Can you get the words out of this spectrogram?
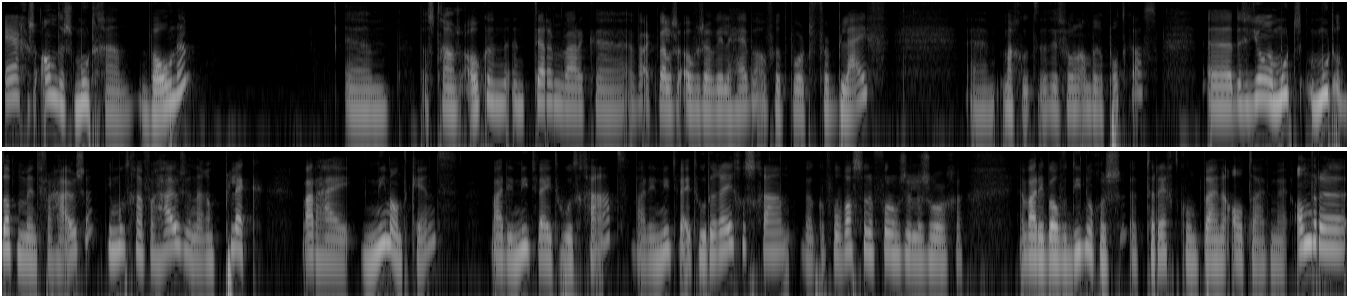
ergens anders moet gaan wonen. Um, dat is trouwens ook een, een term waar ik, uh, waar ik wel eens over zou willen hebben, over het woord verblijf. Uh, maar goed, dat is voor een andere podcast. Uh, dus de jongen moet, moet op dat moment verhuizen. Die moet gaan verhuizen naar een plek waar hij niemand kent, waar hij niet weet hoe het gaat, waar hij niet weet hoe de regels gaan, welke volwassenen voor hem zullen zorgen. En waar hij bovendien nog eens uh, terechtkomt, bijna altijd met andere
